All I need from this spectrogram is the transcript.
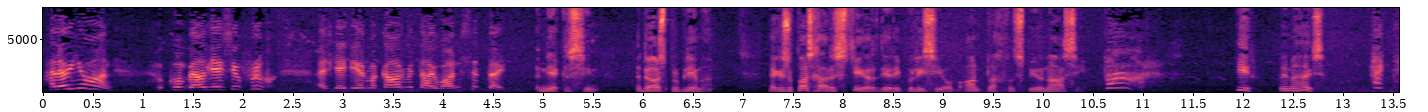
Hallo Johan. Hoekom bel jy so vroeg? As jy deur mekaar met Taiwan se tyd. Nee, Christine, daar's probleme. Ek is sopas gearresteer deur die polisie op aanklag van spionasie. Waar? Hier, by my huis. Wat?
